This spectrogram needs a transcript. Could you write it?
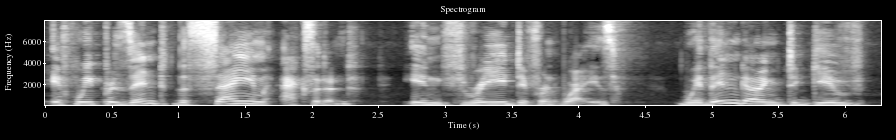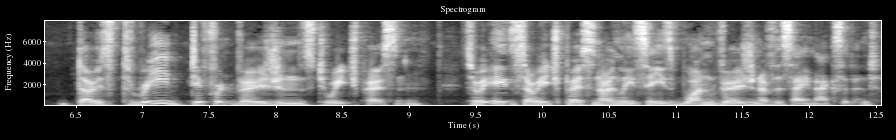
if we present the same accident in three different ways, we're then going to give those three different versions to each person. So, so each person only sees one version of the same accident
